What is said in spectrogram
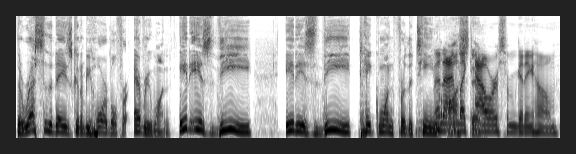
the rest of the day is going to be horrible for everyone. It is the, it is the take one for the team. And I'm like Austin. hours from getting home.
